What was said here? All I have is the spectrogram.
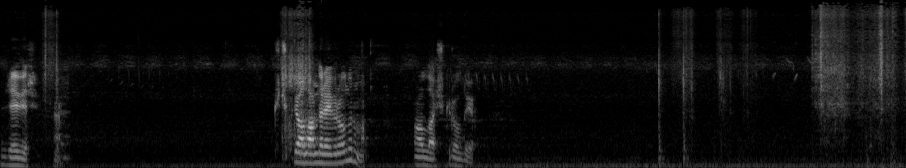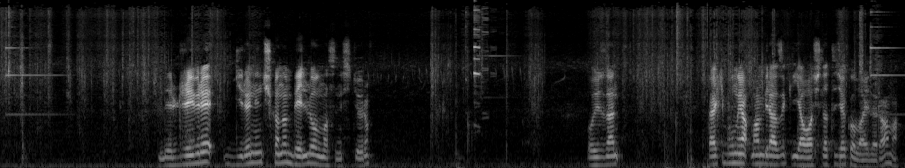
Revir. Ha. Küçük bir alanda revir olur mu? Allah şükür oluyor. Revire girenin çıkanın belli olmasını istiyorum. O yüzden belki bunu yapmam birazcık yavaşlatacak olayları ama.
